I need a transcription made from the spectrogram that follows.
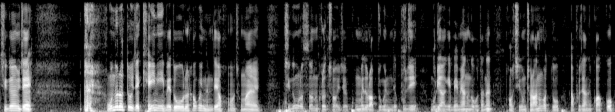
지금 이제 오늘은 또 이제 개인이 매도를 하고 있는데요. 어, 정말 지금으로서는 그렇죠. 이제 공매도를 앞두고 있는데 굳이 무리하게 매매하는 것보다는 어, 지금처럼 하는 것도 나쁘지 않을 것 같고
